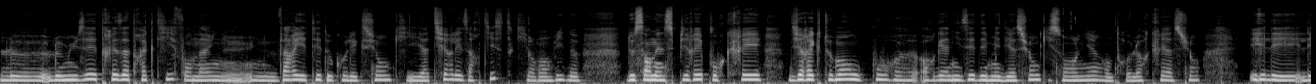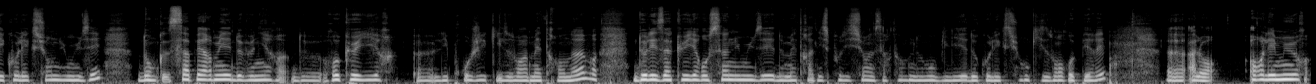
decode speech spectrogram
Le, le, musée est très attractif. On a une, une, variété de collections qui attirent les artistes, qui ont envie de, de s'en inspirer pour créer directement ou pour euh, organiser des médiations qui sont en lien entre leur création et les, collections du musée. Donc ça permet de venir de recueillir euh, les projets qu'ils ont à mettre en œuvre, de les accueillir au sein du musée, de mettre à disposition un certain nombre de mobiliers, de collections qu'ils ont repérés. Euh, alors hors les murs,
